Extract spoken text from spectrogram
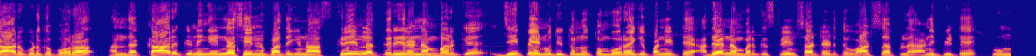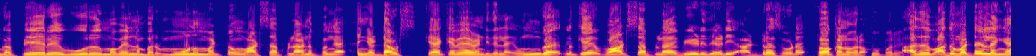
காரு கொடுக்க போறோம். அந்த காருக்கு நீங்க என்ன செய்யணும்னு பாத்தீங்கன்னா ஸ்கிரீன்ல தெரியிற நம்பருக்கு ஜிபே நூத்தி தொண்ணூத்தொன்பது ரூபாய்க்கு பண்ணிட்டு அதே நம்பருக்கு ஸ்கிரீன்ஷாட் எடுத்து வாட்ஸ்அப்ல அனுப்பிட்டு உங்க பேரு ஊரு மொபைல் நம்பர் மூணு மட்டும் வாட்ஸ்அப்ல அனுப்புங்க. நீங்க டவுட்ஸ் கேட்கவே வேண்டியதில்லை. உங்களுக்கு வாட்ஸ்அப்ல வீடு தேடி அட்ரஸோட டோக்கன் வரும். சூப்பர். அது அது மட்டும் இல்லைங்க.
